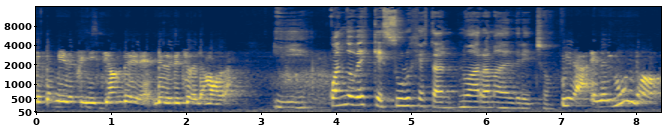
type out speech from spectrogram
Esa es mi definición de, derecho de la moda. ¿Y cuándo ves que surge esta nueva rama del derecho? Mira, en el mundo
